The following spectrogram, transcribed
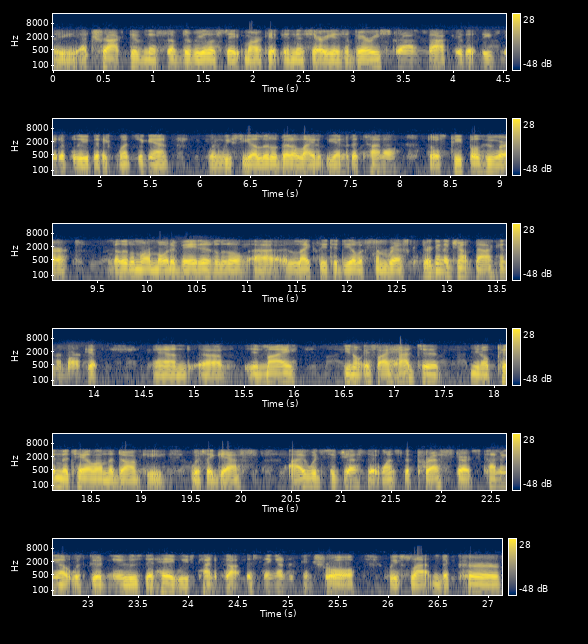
the attractiveness of the real estate market in this area is a very strong factor that leads me to believe that, once again, when we see a little bit of light at the end of the tunnel, those people who are a little more motivated, a little uh, likely to deal with some risk, they're going to jump back in the market. And uh, in my, you know, if I had to, you know, pin the tail on the donkey with a guess, I would suggest that once the press starts coming out with good news that hey, we've kind of got this thing under control, we've flattened the curve,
